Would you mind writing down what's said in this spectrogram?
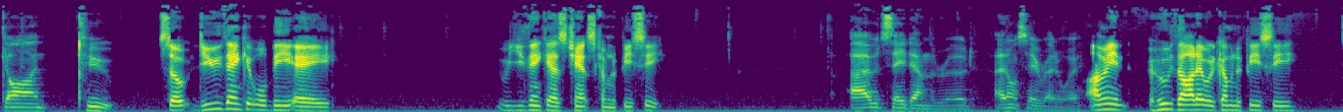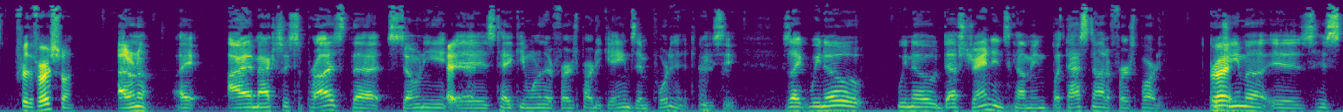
Dawn Two, So, do you think it will be a? You think it has a chance to come to PC? I would say down the road. I don't say right away. I mean, who thought it would come to PC for the first one? I don't know. I I am actually surprised that Sony Eh. is taking one of their first party games and porting it to PC. It's like we know we know Death Stranding's coming, but that's not a first party. Right. Kojima is his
